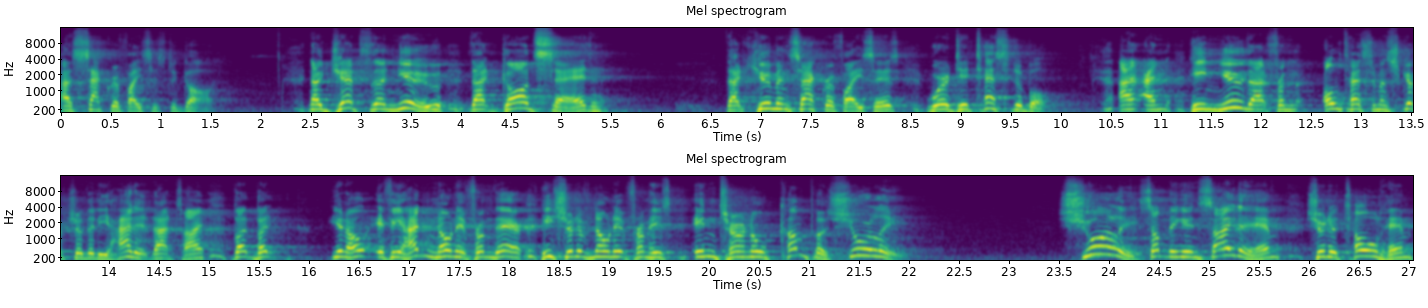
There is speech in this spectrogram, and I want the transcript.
as sacrifices to God. Now, Jephthah knew that God said, that human sacrifices were detestable. And, and, he knew that from Old Testament scripture that he had it that time, but, but you know, if he hadn't known it from there, he should have known it from his internal compass, surely. Surely something inside of him should have told him,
